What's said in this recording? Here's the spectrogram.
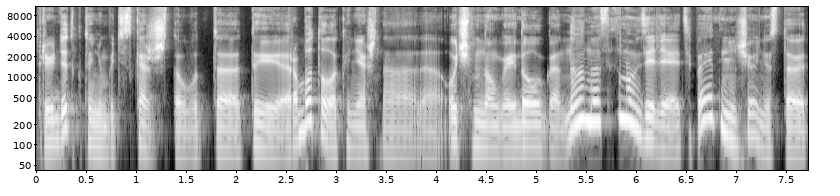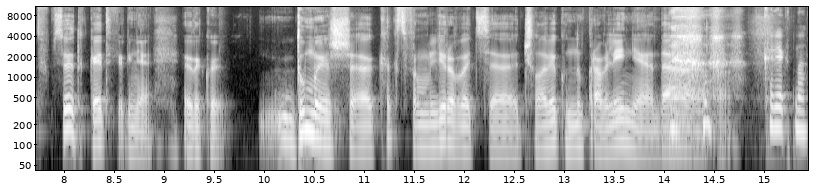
приведет кто-нибудь и скажет, что вот э, ты работала, конечно, да, очень много и долго, но на самом деле, типа, это ничего не стоит. Все это какая-то фигня. Я такой, думаешь, э, как сформулировать э, человеку направление, да, Корректно.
